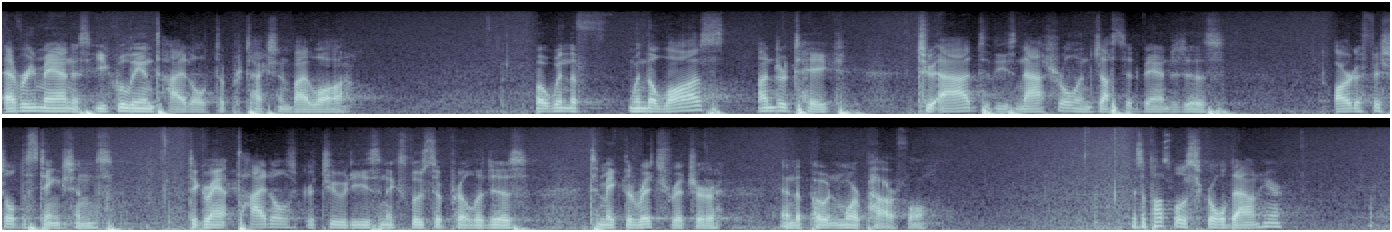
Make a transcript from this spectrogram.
every man is equally entitled to protection by law. But when the, when the laws undertake to add to these natural and just advantages artificial distinctions, to grant titles, gratuities, and exclusive privileges, to make the rich richer and the potent more powerful. Is it possible to scroll down here?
